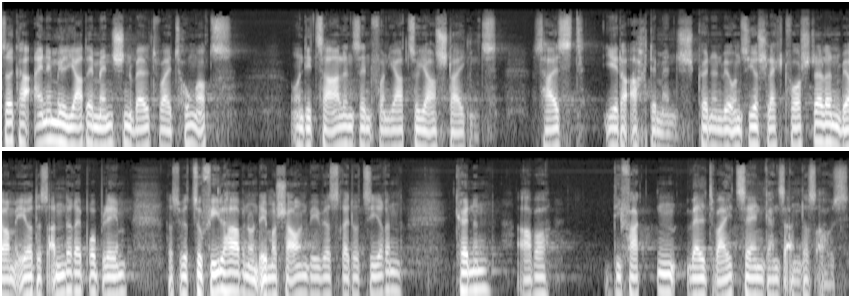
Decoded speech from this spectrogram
Circa eine Milliarde Menschen weltweit hungert und die Zahlen sind von Jahr zu Jahr steigend. Das heißt, jeder achte Mensch können wir uns hier schlecht vorstellen. Wir haben eher das andere Problem, dass wir zu viel haben und immer schauen, wie wir es reduzieren können. Aber die Fakten weltweit sehen ganz anders aus.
